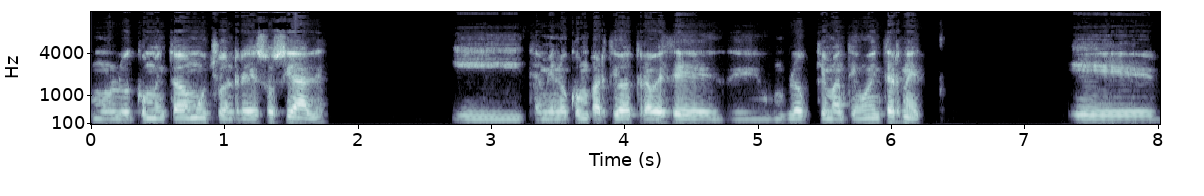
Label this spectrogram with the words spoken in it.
como lo he comentado mucho en redes sociales y también lo he compartido a través de, un blog que mantengo en internet, eh,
